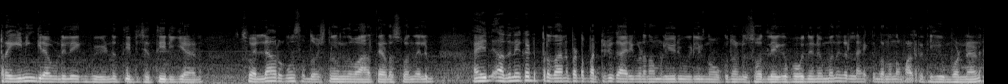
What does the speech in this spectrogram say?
ട്രെയിനിങ് ഗ്രൗണ്ടിലേക്ക് വീണ്ടും തിരിച്ചെത്തിയിരിക്കുകയാണ്. സോ എല്ലാവർക്കും സന്തോഷം നൽകുന്ന വാർത്തയാണ്. സോ എന്തായാലും അതിന് അതിനെക്കാട്ടി പ്രധാനപ്പെട്ട മറ്റൊരു കാര്യം കൂടെ നമ്മൾ ഈ ഒരു വീഡിയോയിൽ നോക്കുന്നുണ്ട്. സോ അതിലേക്ക് പോകുന്നതിന് മുമ്പ് നിങ്ങൾ ലൈക്ക് തുടർന്ന് വളരെയധികം ഇമ്പോർട്ടന്റ്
